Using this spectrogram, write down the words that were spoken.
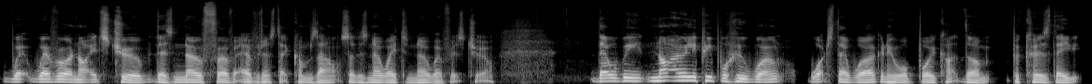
wh- whether or not it's true there's no further evidence that comes out so there's no way to know whether it's true. There will be not only people who won't watch their work and who will boycott them because they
